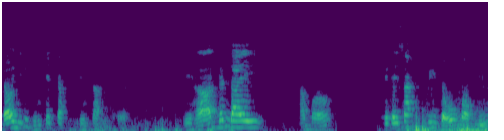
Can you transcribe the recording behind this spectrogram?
đối với những chuyện chết chóc, chuyện tầm thường. Thì họ đến đây họ mượn cái thể xác quy tụ một điểm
